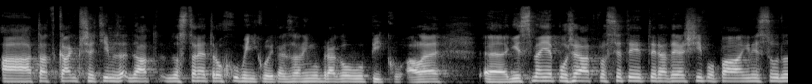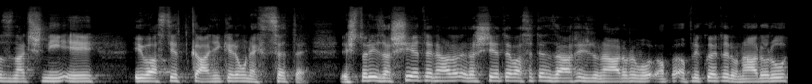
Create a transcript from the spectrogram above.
a ta tkáň předtím dostane trochu méně kvůli takzvanému Bragovu píku. Ale e, nicméně pořád prostě ty, ty radiační popáleniny jsou dost značný i, i vlastně v tkáni, kterou nechcete. Když tady zašijete, nádor, zašijete vlastně ten zářič do nádoru, nebo aplikujete do nádoru,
